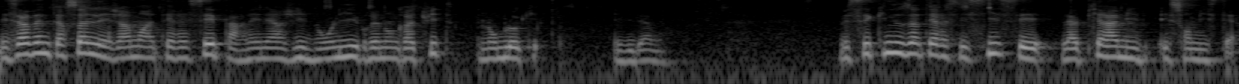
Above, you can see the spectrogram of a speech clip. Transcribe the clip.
Mais certaines personnes légèrement intéressées par l'énergie non libre et non gratuite l'ont bloqué, évidemment. Mais ce qui nous intéresse ici, c'est la pyramide et son mystère.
